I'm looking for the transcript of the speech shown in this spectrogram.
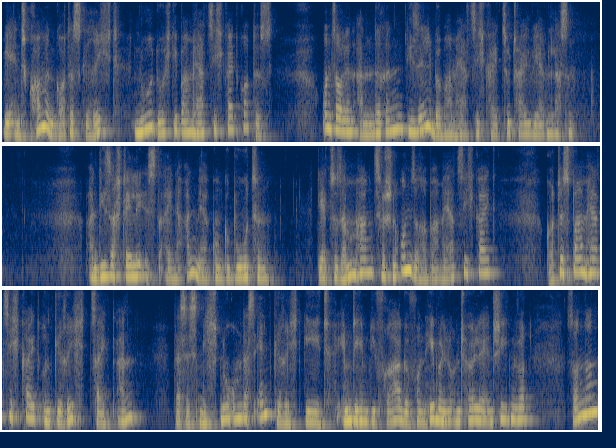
Wir entkommen Gottes Gericht nur durch die Barmherzigkeit Gottes und sollen anderen dieselbe Barmherzigkeit zuteil werden lassen. An dieser Stelle ist eine Anmerkung geboten. Der Zusammenhang zwischen unserer Barmherzigkeit, Gottes Barmherzigkeit und Gericht zeigt an, dass es nicht nur um das Endgericht geht, in dem die Frage von Himmel und Hölle entschieden wird, sondern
